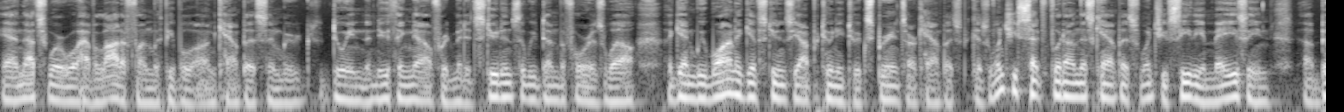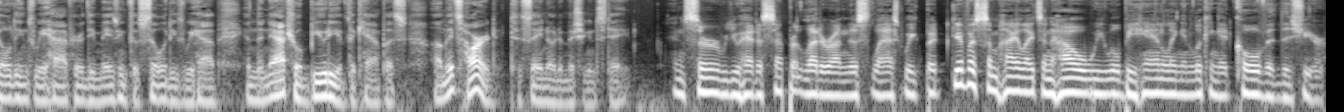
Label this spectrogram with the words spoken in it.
And that's where we'll have a lot of fun with people on campus. And we're doing the new thing now for admitted students that we've done before as well. Again, we want to give students the opportunity to experience our campus because once you set foot on this campus, once you see the amazing uh, buildings we have here, the amazing facilities we have, and the natural beauty of the campus, um, it's hard to say no to Michigan State. And, sir, you had a separate letter on this last week, but give us some highlights on how we will be handling and looking at COVID this year.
